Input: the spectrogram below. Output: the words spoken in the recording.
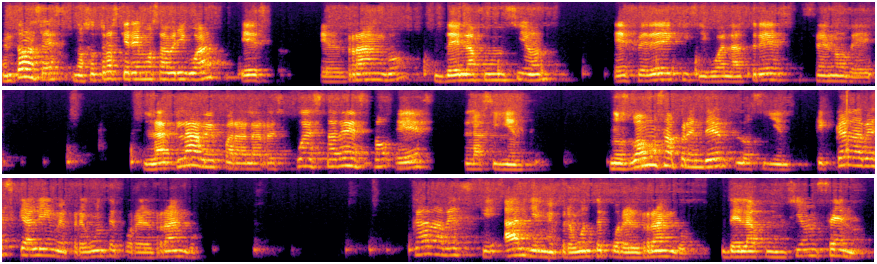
Entonces, nosotros queremos averiguar es el rango de la función f de x igual a 3 seno de x. La clave para la respuesta de esto es la siguiente nos vamos a aprender lo siguiente, que cada vez que alguien me pregunte por el rango, cada vez que alguien me pregunte por el rango de la función seno,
